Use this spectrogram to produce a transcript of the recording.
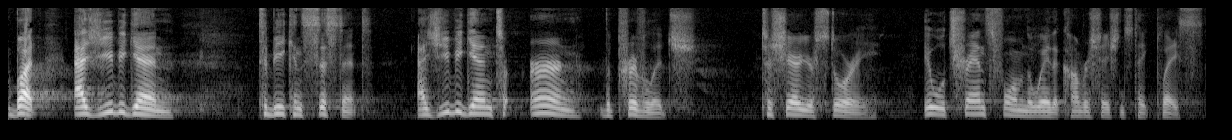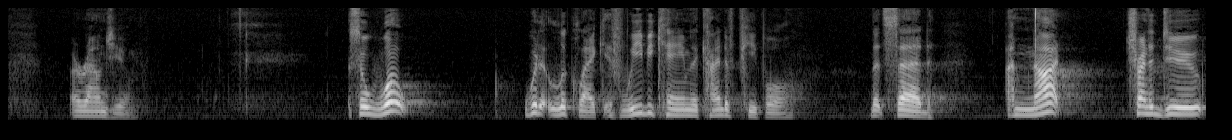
But as you begin to be consistent, as you begin to earn the privilege to share your story, it will transform the way that conversations take place around you. So, what would it look like if we became the kind of people that said, I'm not trying to do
